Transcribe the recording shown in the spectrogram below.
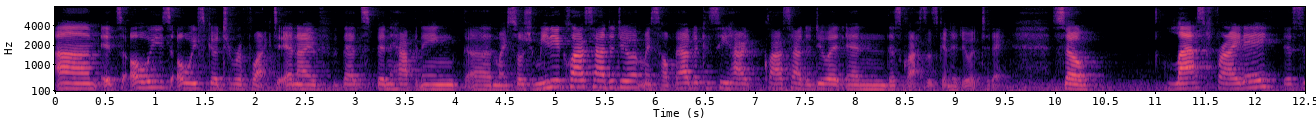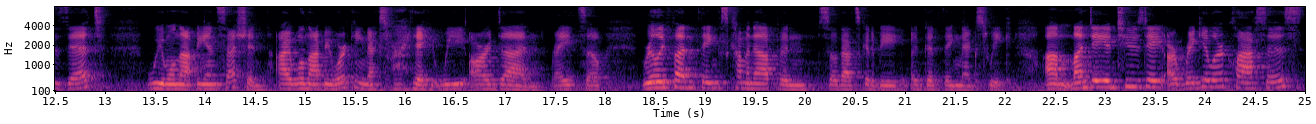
Um, it's always, always good to reflect, and I've that's been happening. Uh, my social media class had to do it, my self advocacy class had to do it, and this class is to do it today. So, last Friday, this is it we will not be in session. I will not be working next Friday. We are done, right? So really fun things coming up, and so that's going to be a good thing next week. Um, Monday and Tuesday are regular classes,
